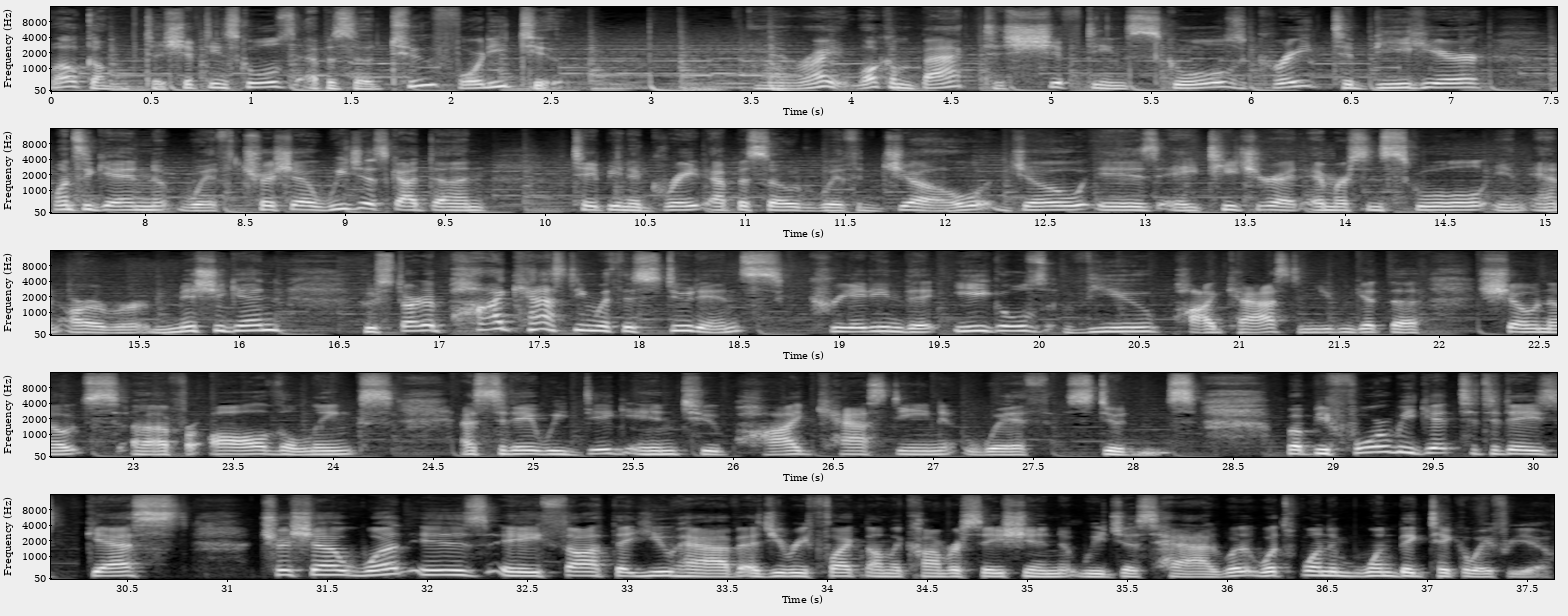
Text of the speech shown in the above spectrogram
Welcome to Shifting Schools, episode 242. All right, welcome back to Shifting Schools. Great to be here once again with Tricia. We just got done taping a great episode with Joe. Joe is a teacher at Emerson School in Ann Arbor, Michigan, who started podcasting with his students, creating the Eagles View podcast. And you can get the show notes uh, for all the links as today we dig into podcasting with students. But before we get to today's guest, Tricia, what is a thought that you have as you reflect on the conversation we just had? What, what's one one big takeaway for you?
